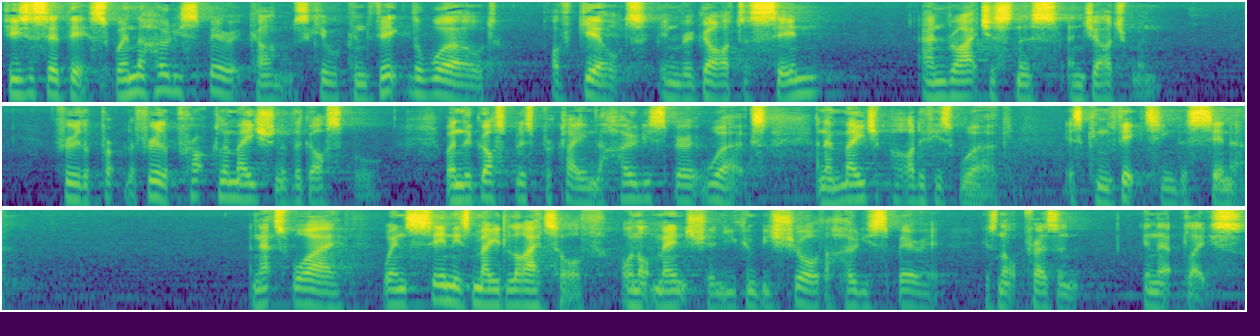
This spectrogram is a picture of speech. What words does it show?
Jesus said this When the Holy Spirit comes, he will convict the world of guilt in regard to sin and righteousness and judgment. Through the, through the proclamation of the gospel, when the gospel is proclaimed, the Holy Spirit works, and a major part of his work is convicting the sinner. And that's why when sin is made light of or not mentioned, you can be sure the Holy Spirit is not present in that place.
